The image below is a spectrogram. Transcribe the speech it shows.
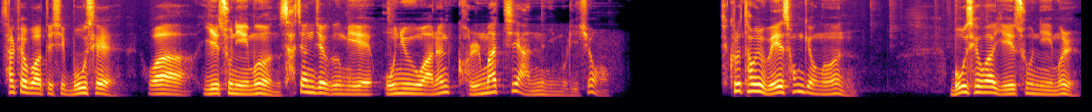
살펴보았듯이 모세와 예수님은 사전적 의미의 온유와는 걸맞지 않는 인물이죠. 그렇다면 왜 성경은 모세와 예수님을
